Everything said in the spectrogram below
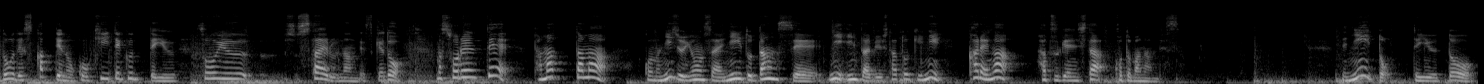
どうですか？っていうのをこう聞いていくっていうそういうスタイルなんですけど、まあ、それでたまたまこの24歳ニート男性にインタビューした時に彼が発言した言葉なんです。でニートっていうと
